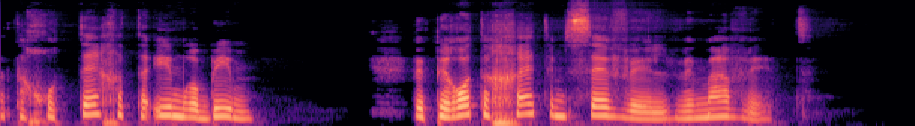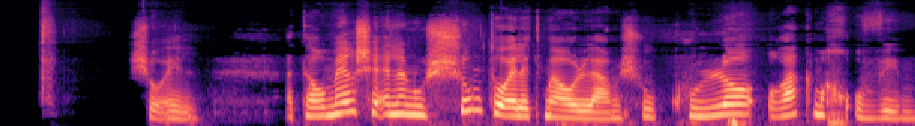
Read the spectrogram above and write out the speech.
אתה חוטא חטאים רבים, ופירות החטא הם סבל ומוות. שואל, אתה אומר שאין לנו שום תועלת מהעולם, שהוא כולו רק מכאובים.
